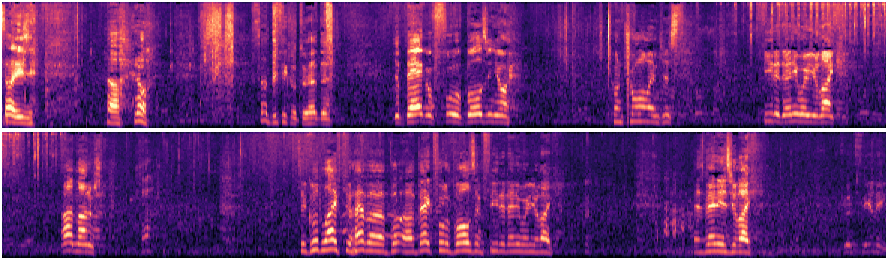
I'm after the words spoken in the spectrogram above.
It's not easy. Uh, no, it's not difficult to have the the bag of full of balls in your control and just feed it anywhere you like. Ah, Marush. It's a good life to have a, a bag full of balls and feed it anywhere you like. As many as you like. Good feeling.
